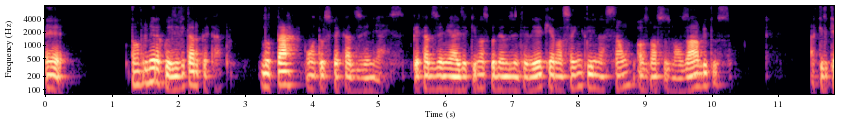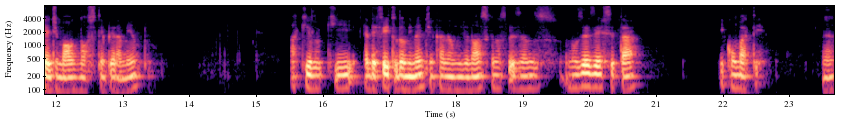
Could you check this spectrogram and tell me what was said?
É, então, a primeira coisa, evitar o pecado lutar contra os pecados veniais. Pecados veniais aqui nós podemos entender que é a nossa inclinação aos nossos maus hábitos, aquilo que é de mal no nosso temperamento, aquilo que é defeito dominante em cada um de nós que nós precisamos nos exercitar e combater. Né?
